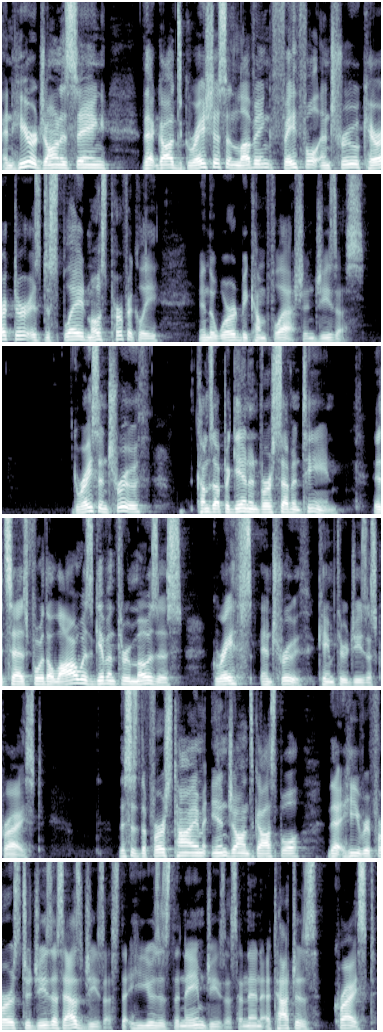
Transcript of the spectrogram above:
And here, John is saying that God's gracious and loving, faithful and true character is displayed most perfectly in the Word become flesh, in Jesus. Grace and truth comes up again in verse 17. It says, For the law was given through Moses, grace and truth came through Jesus Christ. This is the first time in John's gospel that he refers to Jesus as Jesus, that he uses the name Jesus and then attaches Christ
